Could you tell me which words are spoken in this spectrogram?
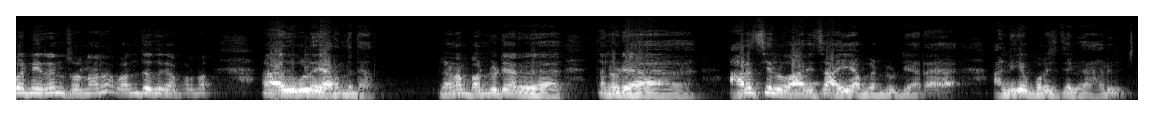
பண்ணிடுறேன்னு சொன்னார்? வந்ததுக்கு அப்புறம் தான் அதுக்குள்ளே இறந்துட்டார். இல்லைன்னா பண்டுட்டியார் தன்னுடைய அரசியல் வாரிசா ஐயா பண்டுட்டியாரை அன்றைக்கே புரட்சி தலைவர் அறிவிச்சு.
